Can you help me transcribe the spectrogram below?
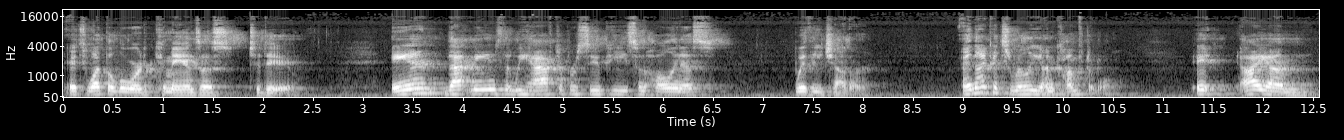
It's what the Lord commands us to do. And that means that we have to pursue peace and holiness with each other. And that gets really uncomfortable. It, I, um,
